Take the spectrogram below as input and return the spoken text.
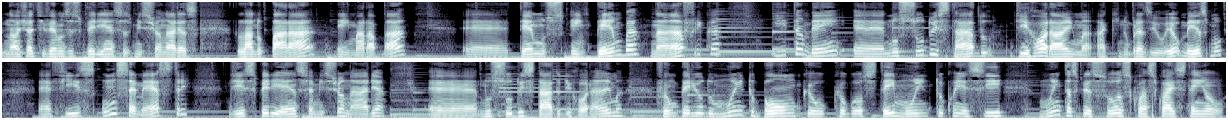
nós já tivemos experiências missionárias lá no Pará, em Marabá, é, temos em Pemba, na África, e também é, no sul do estado de Roraima, aqui no Brasil. Eu mesmo é, fiz um semestre de experiência missionária é, no sul do estado de Roraima. Foi um período muito bom, que eu, que eu gostei muito, conheci muitas pessoas com as quais tenho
